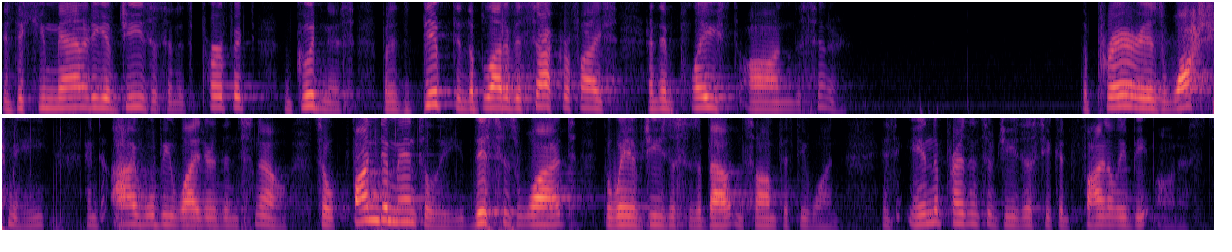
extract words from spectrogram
is the humanity of Jesus and its perfect goodness, but it's dipped in the blood of his sacrifice and then placed on the sinner. The prayer is, Wash me and I will be whiter than snow. So fundamentally, this is what the way of Jesus is about in Psalm 51. Is in the presence of Jesus, you can finally be honest.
